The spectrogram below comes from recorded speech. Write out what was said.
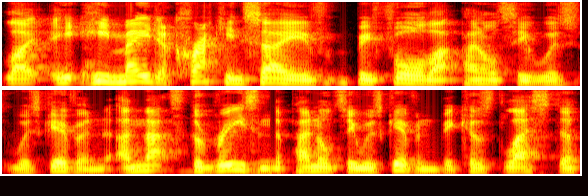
like he, made a cracking save before that penalty was was given, and that's the reason the penalty was given because Leicester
